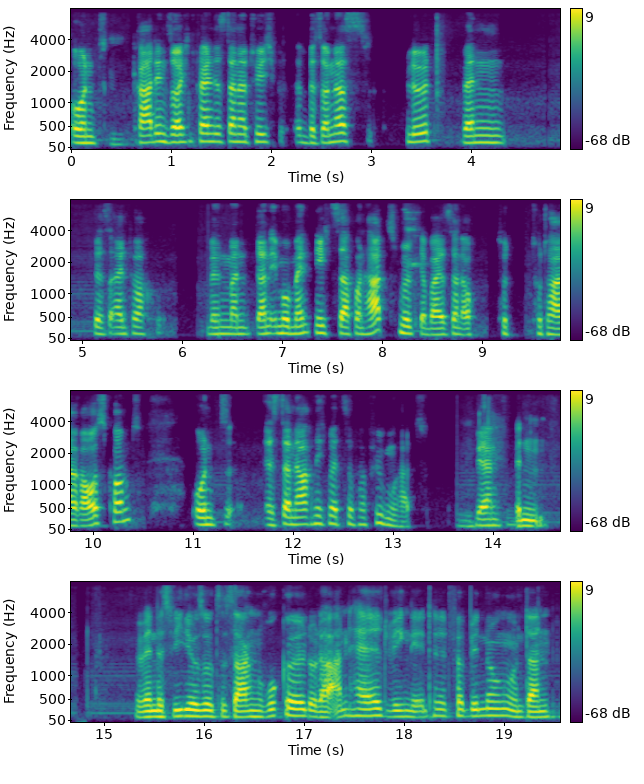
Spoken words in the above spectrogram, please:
Und mhm. gerade in solchen Fällen ist dann natürlich besonders blöd, wenn das einfach, wenn man dann im Moment nichts davon hat, möglicherweise dann auch total rauskommt und es danach nicht mehr zur Verfügung hat. Mhm. Während wenn, wenn das Video sozusagen ruckelt oder anhält wegen der Internetverbindung und dann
